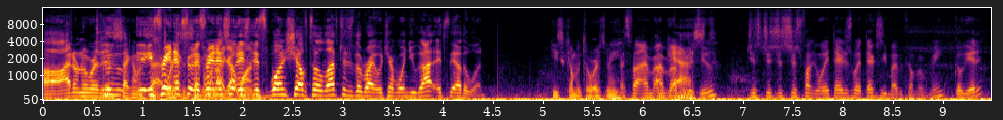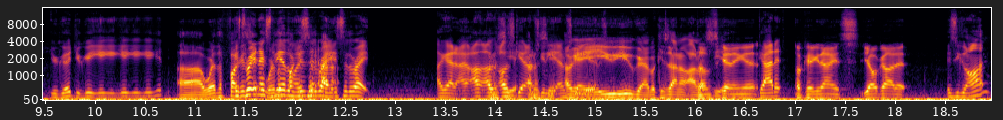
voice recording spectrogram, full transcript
Uh, I don't know where the second one is. right next to it's right second one? I next to got it's, one. it's one shelf to the left or to the right, whichever one you got. It's the other one. He's coming towards me. That's fine. I'm, I'm, I'm here gassed. too. Just just just just fucking wait there. Just wait there because he might be coming for me. Go get it. You're good. You're good. You're good. You're good. You're good. Uh, where the fuck It's is right it? next to Where the other fuck one. is It's to the right. It's to the right. I got it. I, I, I was see it. getting. I I was don't getting. it. Okay, you you grab it because I don't I don't I'm see just getting it. Got it. Okay, nice. Y'all got it. Is he gone?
